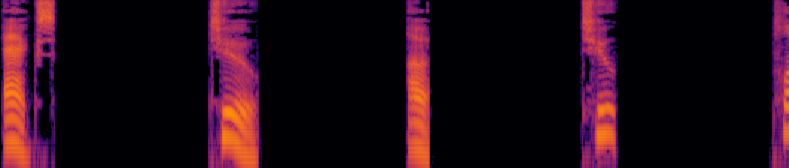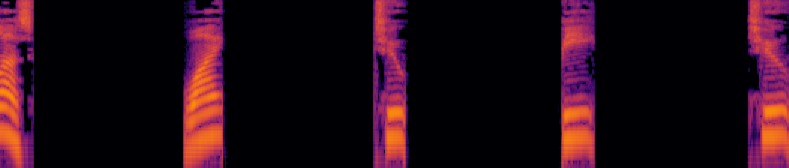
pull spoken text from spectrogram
x 2 a 2 plus y 2 b 2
